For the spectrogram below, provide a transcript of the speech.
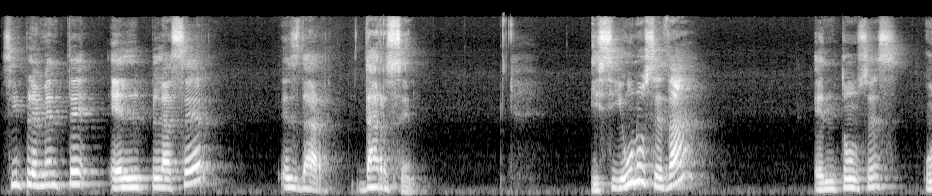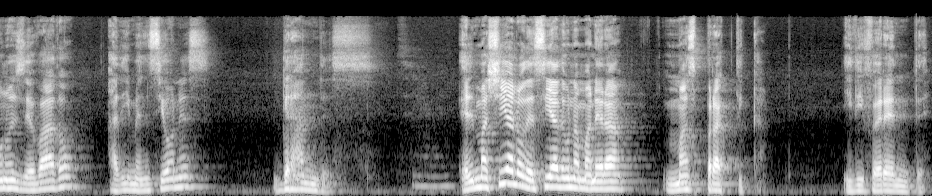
Simplemente el placer es dar, darse. Y si uno se da, entonces uno es llevado a dimensiones grandes. El Mashiach lo decía de una manera más práctica y diferente,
